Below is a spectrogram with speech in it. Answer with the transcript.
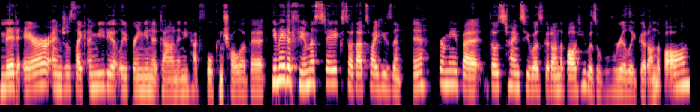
midair and just like immediately bringing it down and he had full control of it. He made a few mistakes, so that's why he's an eh for me, but those times he was good on the ball, he was really good on the ball.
